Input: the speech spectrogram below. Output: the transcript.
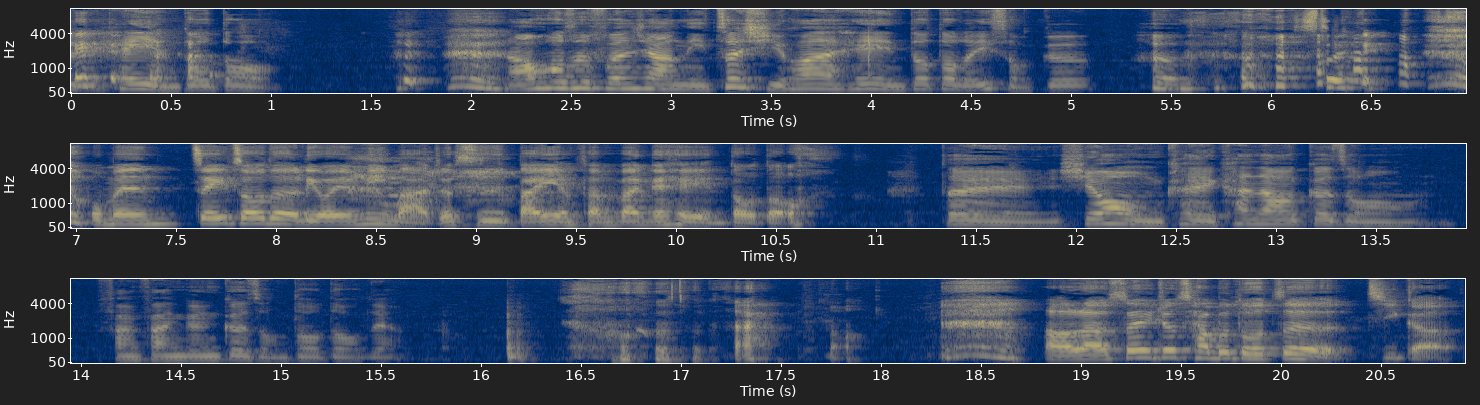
黑眼豆豆，然后或是分享你最喜欢的黑眼豆豆的一首歌。所以，我们这一周的留言密码就是白眼翻翻跟黑眼豆豆。对，希望我们可以看到各种翻翻跟各种豆豆这样。好了，所以就差不多这几个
